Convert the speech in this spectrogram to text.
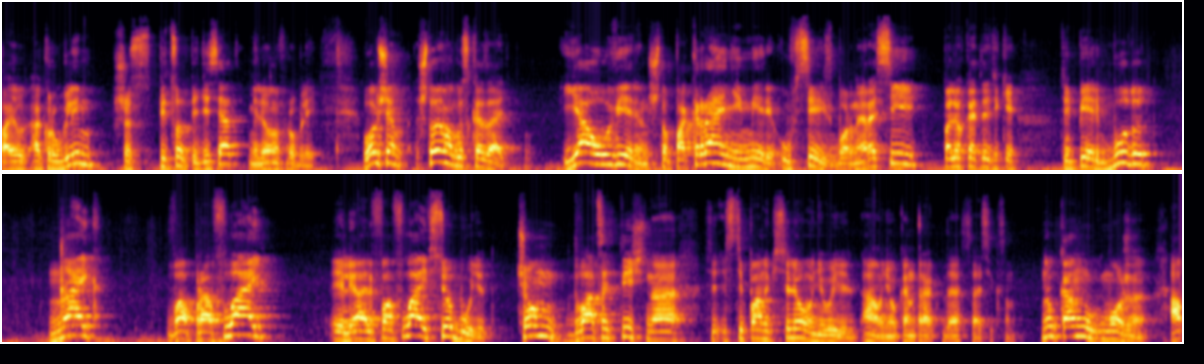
округлим, 550 миллионов рублей. В общем, что я могу сказать? Я уверен, что по крайней мере у всей сборной России по легкой атлетике теперь будут Nike, Vaporfly или Alpha Fly, все будет. Чем 20 тысяч на Степану Киселеву не выделит? А, у него контракт, да, с Асиксом. Ну, кому можно? А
